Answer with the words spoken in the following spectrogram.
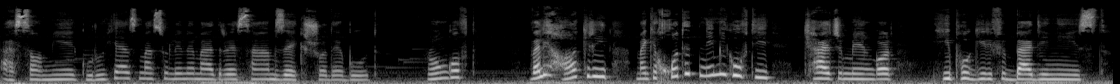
اسامی گروهی از مسئولین مدرسه هم ذکر شده بود. رون گفت ولی هاگرید مگه خودت نمی‌گفتی کج منقار هیپوگریف بدی نیست؟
